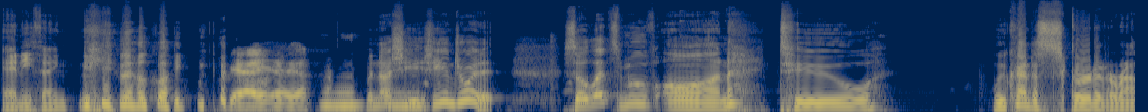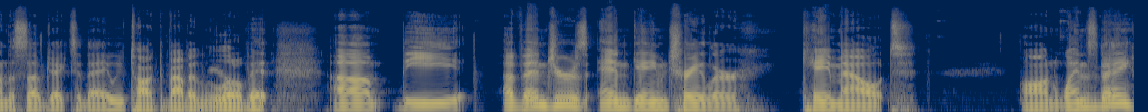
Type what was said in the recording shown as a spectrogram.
anything. you know, like yeah, yeah, yeah. but no, she she enjoyed it. So let's move on to. We've kind of skirted around the subject today. We've talked about it a little bit. Um, the Avengers Endgame trailer came out on Wednesday.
